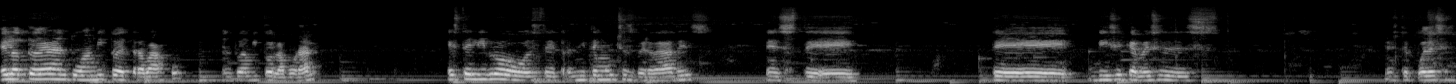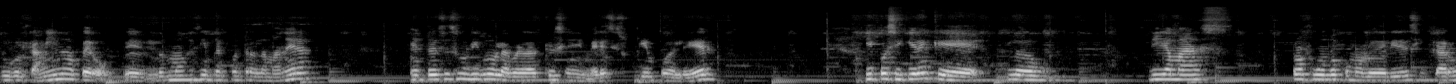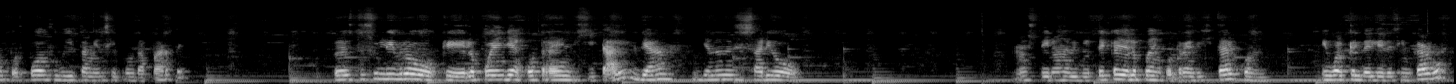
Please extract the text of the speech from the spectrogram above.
El otro era en tu ámbito de trabajo, en tu ámbito laboral. Este libro este, transmite muchas verdades. Este, te dice que a veces este, puede ser duro el camino, pero eh, los monjes siempre encuentran la manera. Entonces es un libro, la verdad, que se merece su tiempo de leer. Y pues si quieren que lo diga más profundo como lo de líder sin cargo, pues puedo subir también segunda parte. Pero este es un libro que lo pueden ya encontrar en digital, ya, ya no es necesario a una biblioteca, ya lo pueden encontrar en digital, con, igual que el de líder sin cargo.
